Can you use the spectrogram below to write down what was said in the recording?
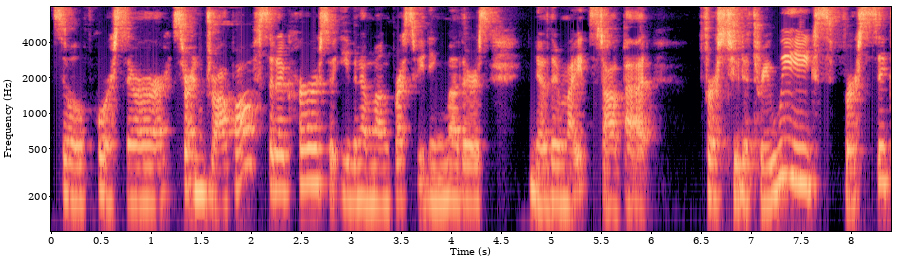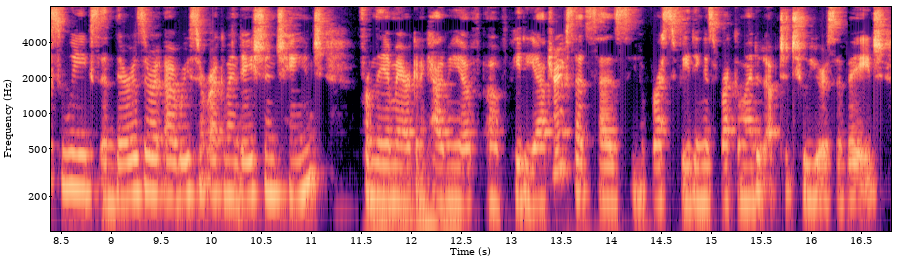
So of course, there are certain drop offs that occur. So even among breastfeeding mothers, you know, there might stop at first two to three weeks, first six weeks. And there is a, a recent recommendation change from the American Academy of, of Pediatrics that says you know, breastfeeding is recommended up to two years of age.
